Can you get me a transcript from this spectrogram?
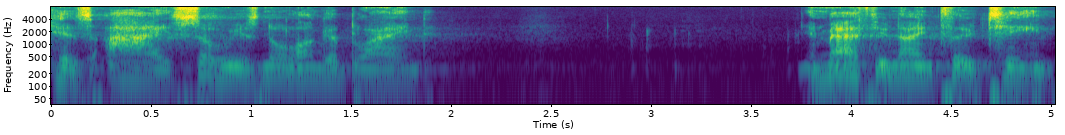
his eyes so he is no longer blind. In Matthew 9 13,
